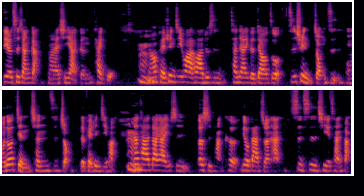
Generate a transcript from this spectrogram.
第二次香港、马来西亚跟泰国。嗯然后培训计划的话，就是参加一个叫做资讯种子，我们都简称资种的培训计划。嗯那它大概是二十堂课、六大专案、四次企业参访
